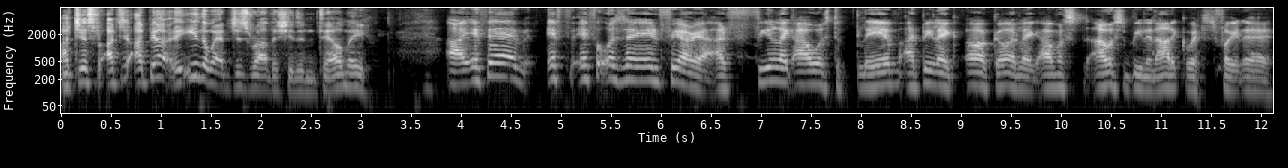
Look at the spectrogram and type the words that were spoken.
I just, I just, I'd be either way. I'd just rather she didn't tell me. Uh, if um, if if it was uh, inferior, I'd feel like I was to blame. I'd be like, oh god, like I must I must have been inadequate for you to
